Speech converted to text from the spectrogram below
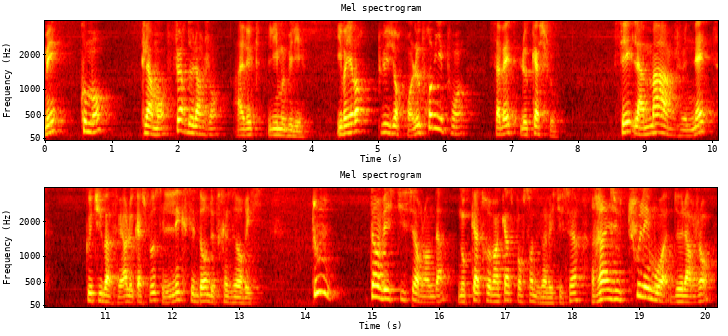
Mais comment, clairement, faire de l'argent avec l'immobilier? Il va y avoir plusieurs points. Le premier point, ça va être le cash flow. C'est la marge nette que tu vas faire. Le cash flow, c'est l'excédent de trésorerie. Tout investisseur lambda, donc 95% des investisseurs, rajoutent tous les mois de l'argent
